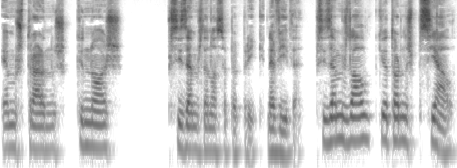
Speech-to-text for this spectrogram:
é mostrar-nos que nós precisamos da nossa paprika na vida. Precisamos de algo que a torne especial.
